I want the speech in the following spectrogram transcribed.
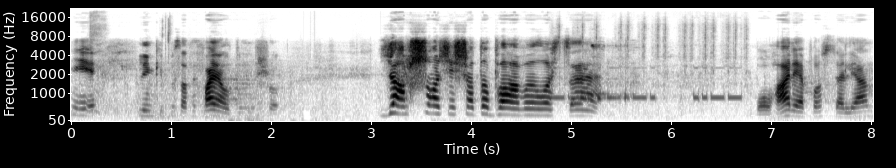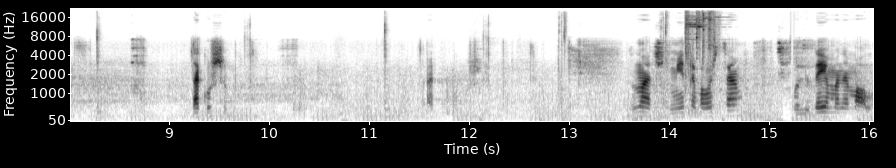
Ні, лінки писати файл, тому що. Я в шоці, що добавилось це. Болгарія просто альянс. Так уж і буде. Так уж і буде. Значить, мені треба ось це, бо людей у мене мало.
